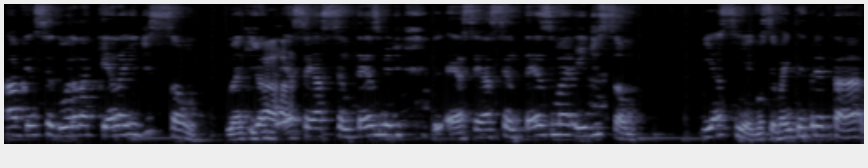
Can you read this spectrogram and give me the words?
a vencedora daquela edição, não é que já ah. essa é a centésima essa é a centésima edição. E assim, você vai interpretar,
